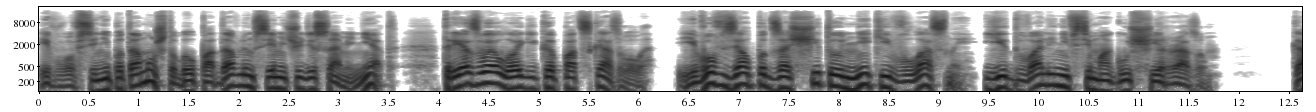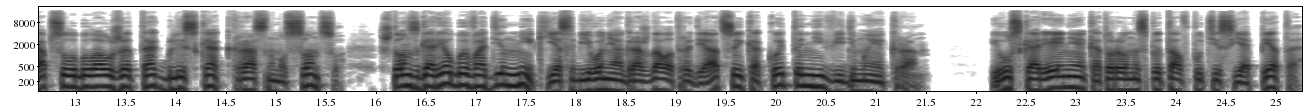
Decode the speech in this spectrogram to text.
И вовсе не потому, что был подавлен всеми чудесами, нет. Трезвая логика подсказывала. Его взял под защиту некий властный, едва ли не всемогущий разум. Капсула была уже так близка к красному солнцу, что он сгорел бы в один миг, если бы его не ограждал от радиации какой-то невидимый экран. И ускорение, которое он испытал в пути с Япета,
